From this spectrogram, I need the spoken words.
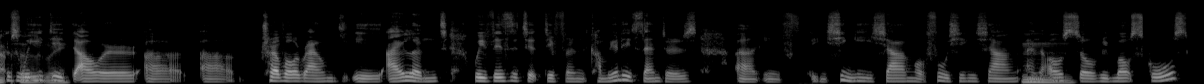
because we did our uh, uh, travel around the island. We visited different community centers uh, in in Xingyixiang or Fuxingxiang, and Mm. also remote schools.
